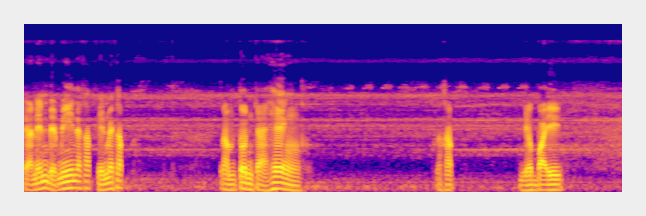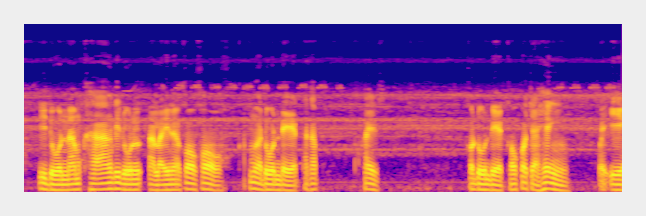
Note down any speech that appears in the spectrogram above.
จะเน้นแบบนี้นะครับ เห็นไหมครับลำต้นจะแห้งนะครับ เดี๋ยวใบที่โดนน้ำค้างที่โดนอะไรนะก็ก็เมื่อโดนแดดนะครับ ให้เขาโดนแดดเขาก็จะแห้ง ไปเอง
